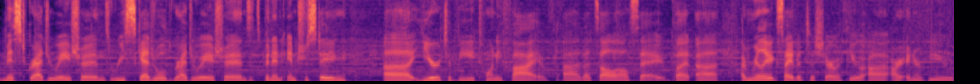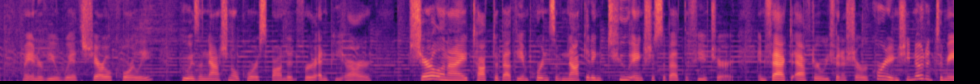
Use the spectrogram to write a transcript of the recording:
missed graduations, rescheduled graduations. It's been an interesting uh, year to be 25. Uh, that's all I'll say. But uh, I'm really excited to share with you uh, our interview, my interview with Cheryl Corley, who is a national correspondent for NPR. Cheryl and I talked about the importance of not getting too anxious about the future. In fact, after we finished our recording, she noted to me,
